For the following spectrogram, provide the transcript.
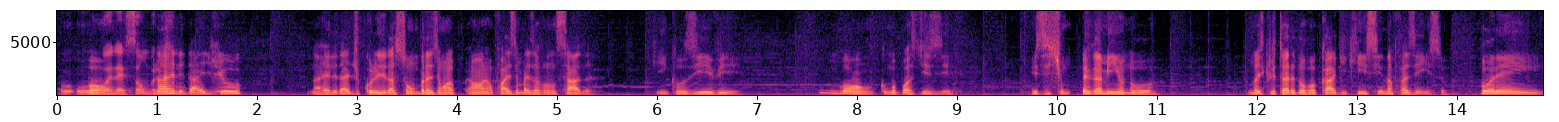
O, o Bom, Clone das Sombras? Na realidade, o... Na realidade, o Clone das Sombras é uma, é uma fase mais avançada. Que inclusive... Bom, como eu posso dizer? Existe um pergaminho no, no escritório do Hokage que ensina a fazer isso. Porém,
